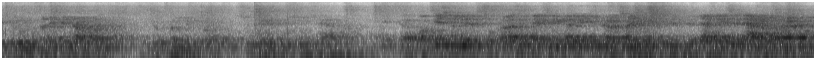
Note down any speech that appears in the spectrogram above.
એક રૂમ તરીકે જ આપણે ઉપયોગ કરી લીધો શું હેતુ શું છે આ એક વોકેશનલ જે છોકરા છે ટેકનિકલી વ્યવસાય શિક્ષિત છે. ત્યાં કહે છે કે આગળ વધારવાનું.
